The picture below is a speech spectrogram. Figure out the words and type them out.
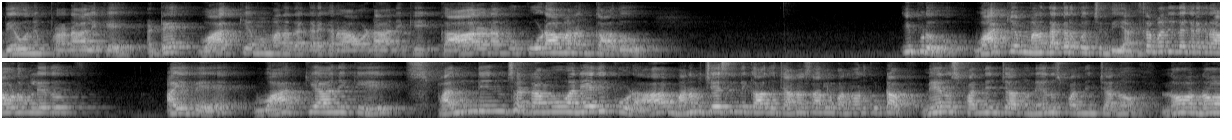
దేవుని ప్రణాళికే. అంటే వాక్యము మన దగ్గరకు రావడానికి కారణము కూడా మనం కాదు. ఇప్పుడు వాక్యం మన దగ్గరకు వచ్చింది. ఎంతమంది దగ్గరకు రావడం లేదు? అయితే వాక్యానికి స్పందించటము అనేది కూడా మనం చేసింది కాదు. చాలాసార్లు మనం అనుకుంటాం నేను స్పందించాను నేను స్పందించాను. నో నో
